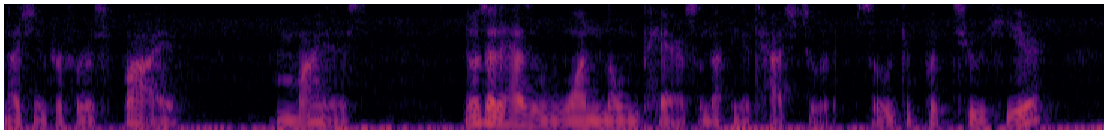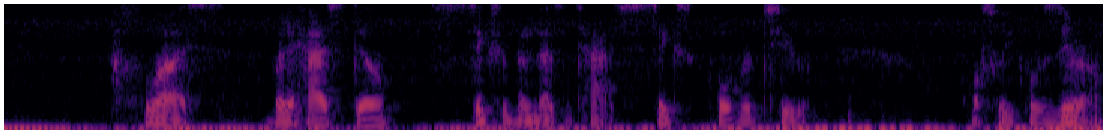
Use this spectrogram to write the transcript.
Nitrogen prefers 5 minus, notice that it has one lone pair, so nothing attached to it. So we can put 2 here, plus, but it has still 6 of them that's attached. 6 over 2 also equals 0,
